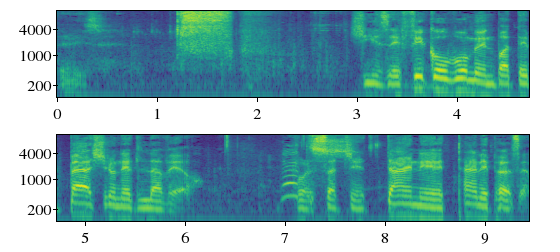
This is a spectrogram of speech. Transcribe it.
There is. She is a fickle woman, but a passionate lover. For such a tiny, tiny person.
